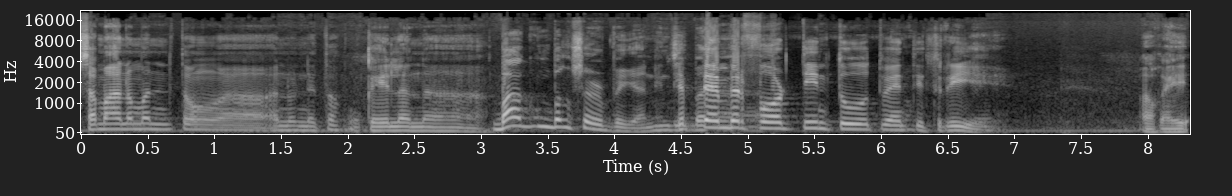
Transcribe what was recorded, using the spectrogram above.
Sama naman itong ah, ano nito, kung kailan na... Bagong bang survey yan? Hindi September 14 to 23 eh. Okay.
